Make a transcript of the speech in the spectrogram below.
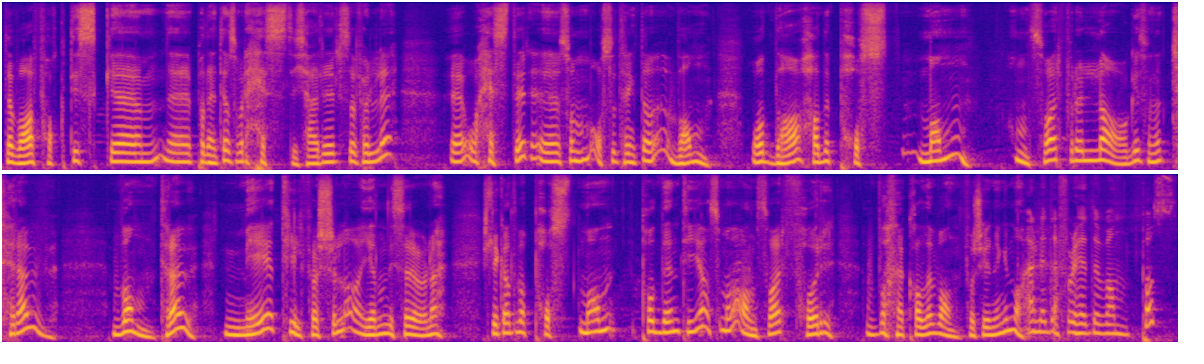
Det var faktisk På den tida var det hestekjerrer, selvfølgelig. Og hester som også trengte vann. Og da hadde postmannen ansvar for å lage sånne trau vanntrau med tilførsel gjennom disse rørene. Slik at det var postmannen på den tida som hadde ansvar for vannforsyningen. Da. Er det derfor det heter vannpost?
